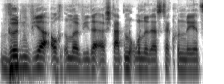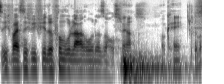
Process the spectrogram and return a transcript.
würden wir auch immer wieder erstatten, ohne dass der Kunde jetzt, ich weiß nicht, wie viele Formulare oder so ausfüllt. Ja, okay. Genau.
